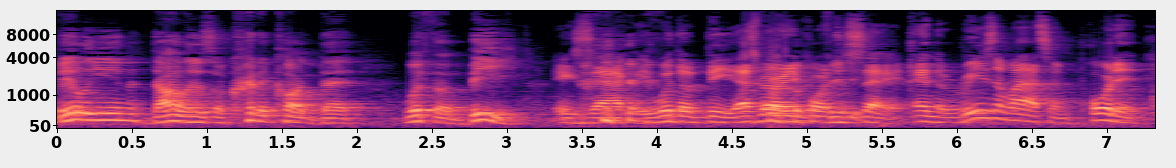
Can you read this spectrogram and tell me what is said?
billion of credit card debt with a B. Exactly, with a B. That's very important to say. And the reason why that's important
